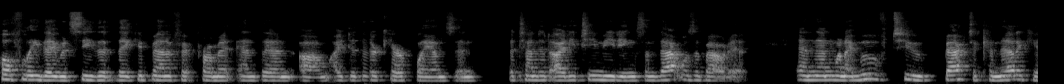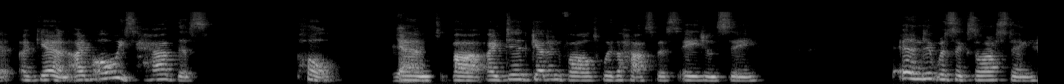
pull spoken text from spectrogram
Hopefully, they would see that they could benefit from it. And then um, I did their care plans and attended IDT meetings, and that was about it. And then when I moved to back to Connecticut, again, I've always had this pull. Yeah. And uh, I did get involved with a hospice agency. And it was exhausting.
